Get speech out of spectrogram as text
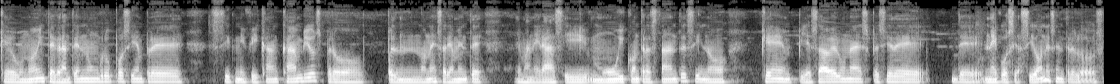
que uno integrante en un grupo siempre significan cambios, pero pues no necesariamente de manera así muy contrastante, sino que empieza a haber una especie de, negociaciones entre los,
